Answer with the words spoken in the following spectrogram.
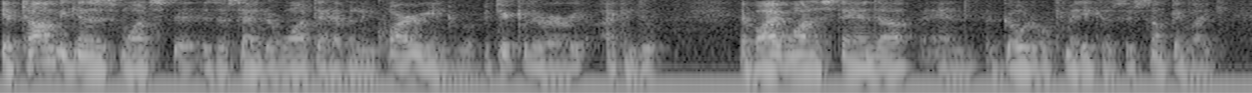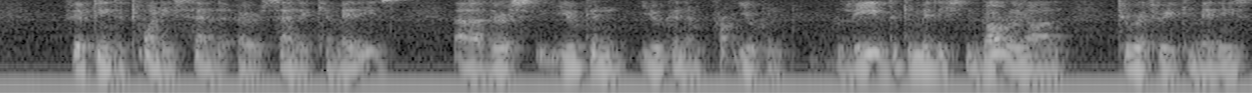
if Tom McInnis wants to, as a senator, want to have an inquiry into a particular area, I can do it. If I want to stand up and go to a committee, because there's something like 15 to 20 Senate or Senate committees, uh, there's you can you can you can leave the committees normally on two or three committees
